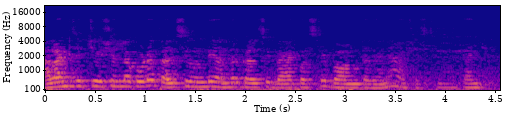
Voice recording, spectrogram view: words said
అలాంటి సిచ్యువేషన్లో కూడా కలిసి ఉండి అందరు కలిసి బ్యాక్ వస్తే బాగుంటుందని ఆశిస్తున్నాను. థ్యాంక్ యూ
